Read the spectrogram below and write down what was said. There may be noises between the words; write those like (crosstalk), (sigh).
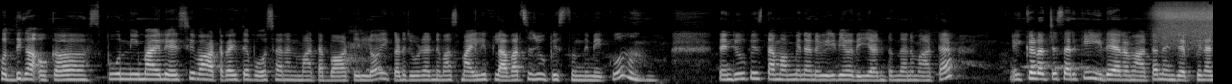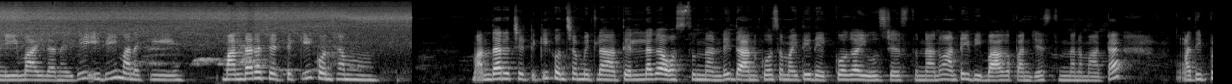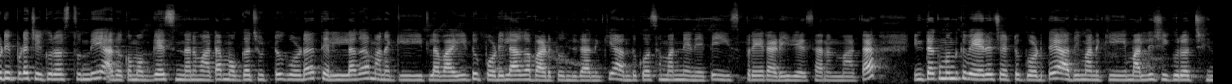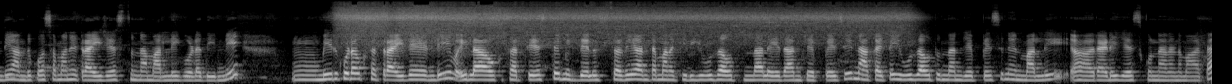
కొద్దిగా ఒక స్పూన్ నీమాయిల్ వేసి వాటర్ అయితే పోసానమాట బాటిల్లో. ఇక్కడ చూడండి మా స్మైలీ ఫ్లవర్స్ చూపిస్తుంది మీకు. నేను చూపిస్తా మమ్మీ నన్ను వీడియో తీయంటుందనమాట ఇక్కడ వచ్చేసరికి ఇదే అనమాట నేను చెప్పిన నీమాయిల్ అనేది. ఇది మనకి మందార చెట్టుకి కొంచెం మందార చెట్టుకి కొంచెం ఇట్లా తెల్లగా వస్తుందండి. దానికోసం అయితే ఇది ఎక్కువగా యూజ్ చేస్తున్నాను. అంటే ఇది బాగా పనిచేస్తుందన్నమాట. అది ఇప్పుడిప్పుడే చిగురు వస్తుంది. అదొక మొగ్గేసింది అనమాట మొగ్గ చుట్టూ కూడా తెల్లగా మనకి ఇట్లా వైట్ పొడిలాగా పడుతుంది దానికి. అందుకోసమని నేనైతే ఈ స్ప్రే రెడీ చేశానమాట ఇంతకుముందుకు వేరే చెట్టు కొడితే అది మనకి మళ్ళీ చిగురు వచ్చింది అందుకోసమని ట్రై చేస్తున్నా మళ్ళీ కూడా దీన్ని. మీరు కూడా ఒకసారి ట్రై చేయండి. ఇలా ఒకసారి చేస్తే మీకు తెలుస్తుంది. అంటే మనకి ఇది యూజ్ అవుతుందా లేదా అని చెప్పేసి. నాకైతే యూజ్ అవుతుందని చెప్పేసి నేను మళ్ళీ రెడీ చేసుకున్నాను అనమాట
